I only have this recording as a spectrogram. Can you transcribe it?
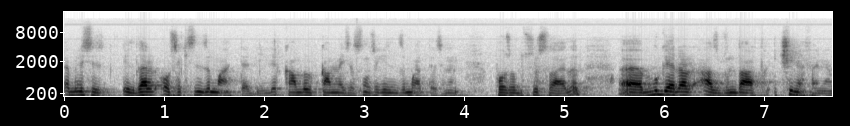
bilirsiniz, İlqar 18-ci maddə deyilir. Avropa Konvensiyasının 18-ci maddəsinin pozuntusu sayılır. Bu qərar azbunda artıq 2 nəfərlə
